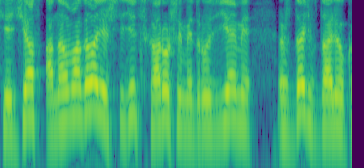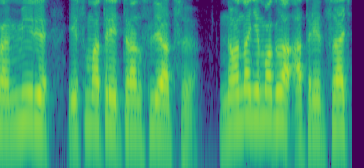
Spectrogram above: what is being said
Сейчас она могла лишь сидеть с хорошими друзьями, ждать в далеком мире и смотреть трансляцию. Но она не могла отрицать,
